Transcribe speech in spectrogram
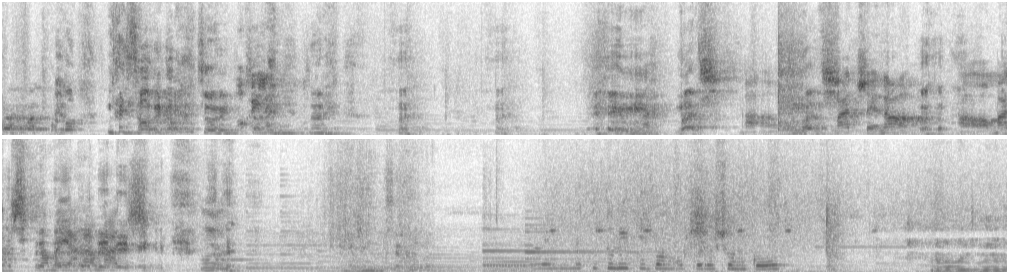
salamat po. Sorry, oh. sorry. Okay sorry, lang. Sorry. Eh, match. Oo. Match. Match eh, no? Oo, match. Mamaya ha, match. Mm. Salamat. Natutuloy po ba ang operasyon ko? Oo na.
